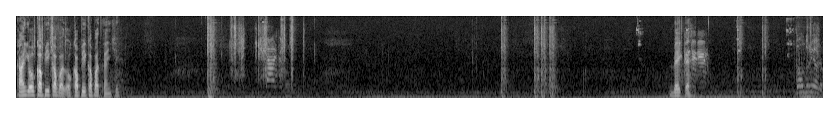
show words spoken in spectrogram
Kanki o kapıyı kapat. O kapıyı kapat kanki. Bekle. Dolduruyorum.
